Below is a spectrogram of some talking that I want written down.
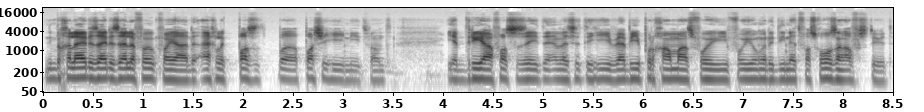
die begeleider zeiden zelf ook van ja, eigenlijk past het, pa- pas je hier niet. Want je hebt drie jaar vastgezeten en wij zitten hier. We hebben hier programma's voor, je- voor jongeren die net van school zijn afgestuurd.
